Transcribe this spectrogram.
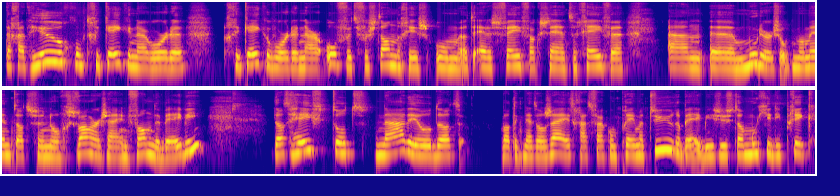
daar gaat heel goed gekeken naar worden, gekeken worden naar of het verstandig is om het RSV-vaccin te geven aan uh, moeders op het moment dat ze nog zwanger zijn van de baby. Dat heeft tot nadeel dat wat ik net al zei, het gaat vaak om premature baby's. Dus dan moet je die prik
